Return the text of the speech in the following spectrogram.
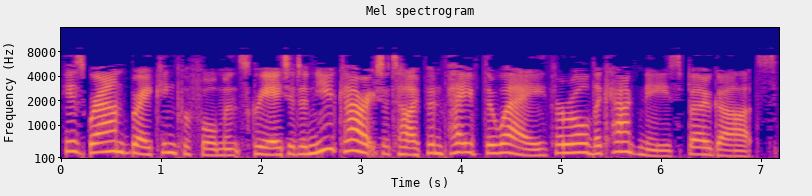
His groundbreaking performance created a new character type and paved the way for all the Cagneys, Bogarts,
